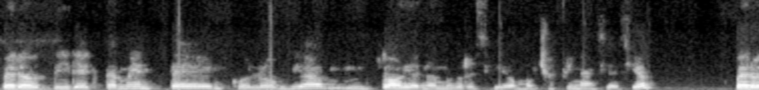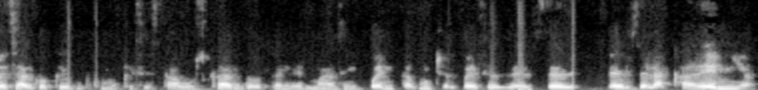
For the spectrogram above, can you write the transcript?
pero directamente en Colombia mm, todavía no hemos recibido mucha financiación pero es algo que como que se está buscando tener más en cuenta. Muchas veces desde, desde la academia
